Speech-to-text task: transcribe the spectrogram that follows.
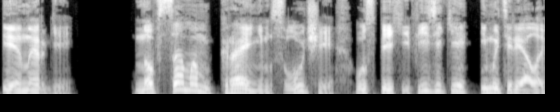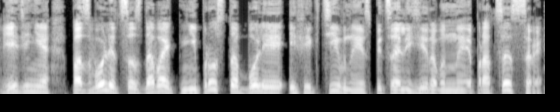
и энергией. Но в самом крайнем случае успехи физики и материаловедения позволят создавать не просто более эффективные специализированные процессоры,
